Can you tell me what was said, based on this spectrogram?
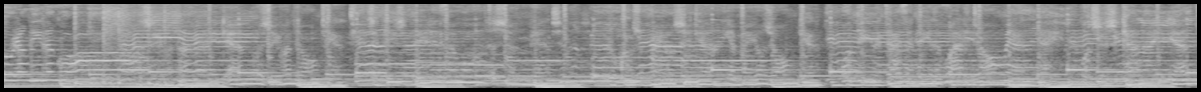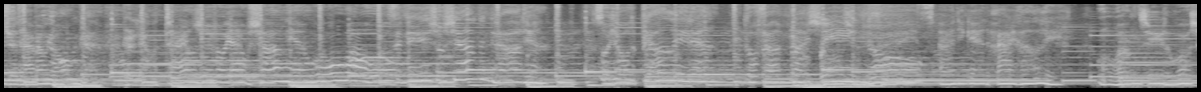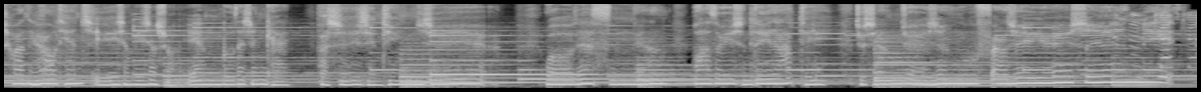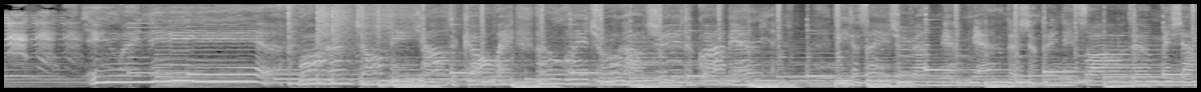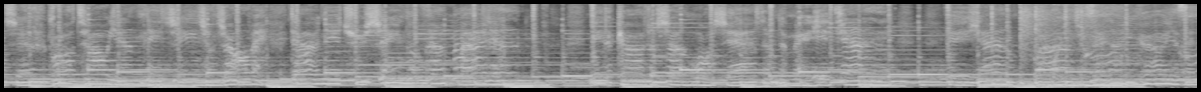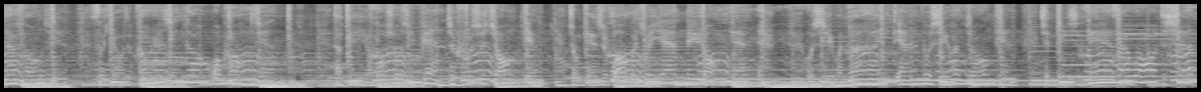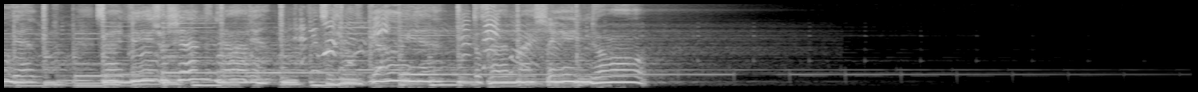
好天气想闭上双眼，不再睁开，把时间停止。我的思念化作一声滴答滴，就像绝人无法治愈是你，因为你，我很懂你要的口味，很会煮好吃的挂面，你的嘴唇软绵绵的，像对我的美像鲜我讨厌你经常皱眉带你去心动的卖店你的课桌上我写的每一天一眼万年我吟唱在那银河也在那风间所有的怦然心动我梦见到底要多说几遍这不是重点重点是我会垂涎你容颜我喜欢暖和一点不喜欢冬天。前提是你在我的身边。在你出现的那天，所有的便利店都贩卖心动。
